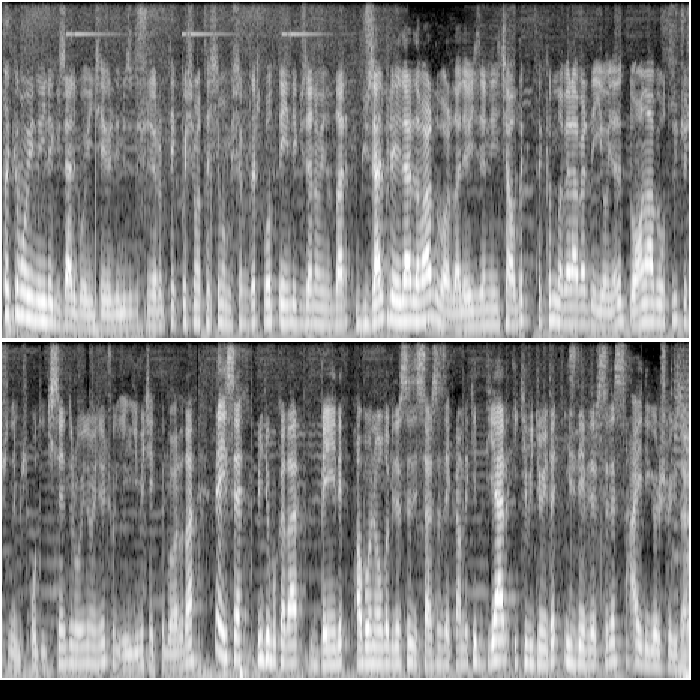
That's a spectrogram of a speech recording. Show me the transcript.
Takım oyunuyla güzel bir oyun çevirdiğimizi düşünüyorum. Tek başıma taşımamışımdır. Bot lane'de güzel oynadılar. Güzel playler de vardı bu arada. Alevcilerini iyi çaldık. Takımla beraber de iyi oynadık. Doğan abi 33 yaşındaymış. O 2 senedir oyun oynuyor. Çok ilgimi çekti bu arada. Neyse video bu kadar. Beğenip abone olabilirsiniz. İsterseniz ekrandaki diğer iki videoyu da izleyebilirsiniz. Haydi görüşmek üzere.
